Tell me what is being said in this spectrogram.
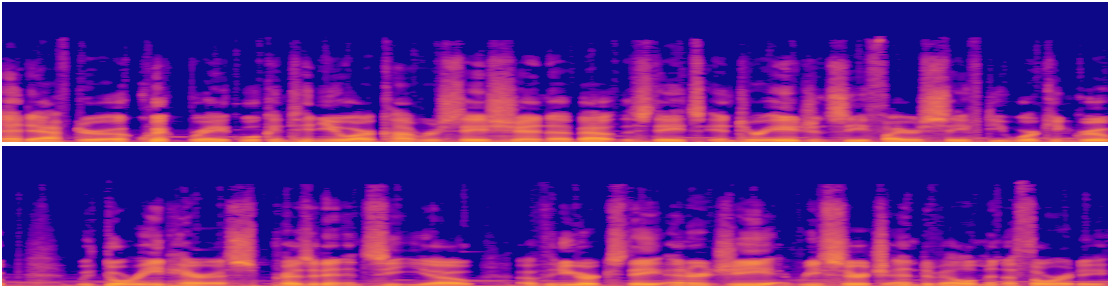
And after a quick break, we'll continue our conversation about the state's Interagency Fire Safety Working Group with Doreen Harris, President and CEO of the New York State Energy Research and Development Authority.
